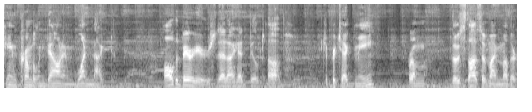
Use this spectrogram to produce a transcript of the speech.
came crumbling down in one night. All the barriers that I had built up to protect me from those thoughts of my mother,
